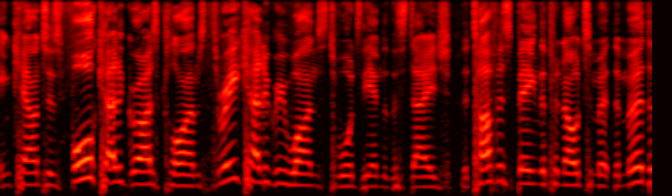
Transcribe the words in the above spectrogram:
encounters four categorised climbs, three category ones towards the end of the stage, the toughest being the penultimate, the Mur de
